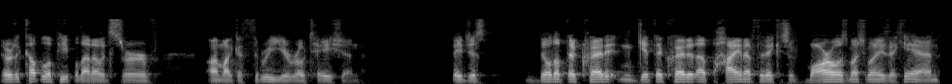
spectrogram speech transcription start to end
There was a couple of people that I would serve on like a three year rotation. They just build up their credit and get their credit up high enough that they can just borrow as much money as they can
